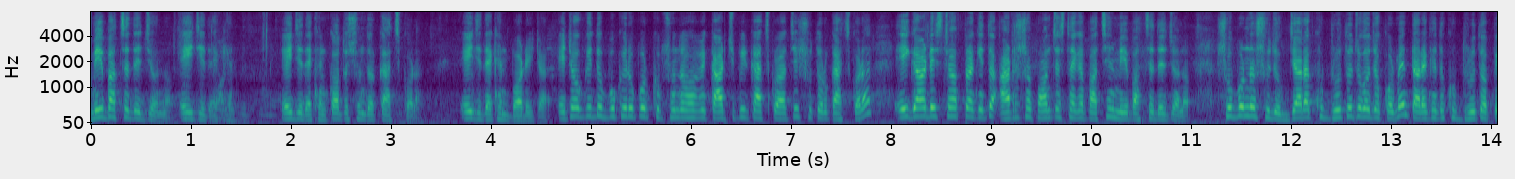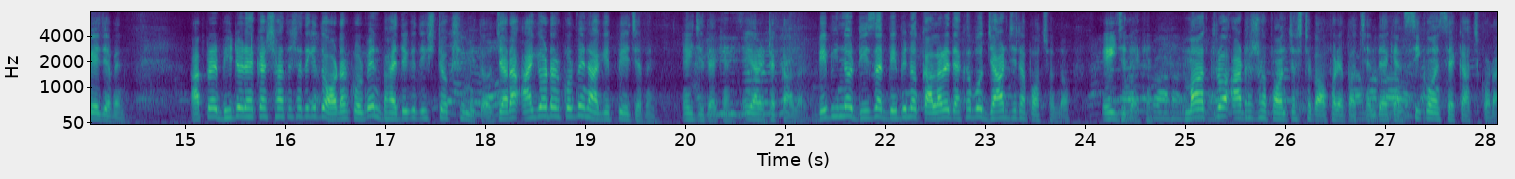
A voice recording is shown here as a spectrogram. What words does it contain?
মেয়ে বাচ্চাদের জন্য। এই যে দেখেন এই যে দেখেন কত সুন্দর কাজ করা। এই যে দেখেন বডিটা এটাও কিন্তু বুকের উপর খুব সুন্দরভাবে কারচুপির কাজ করা আছে সুতোর কাজ করা। এই গার্ডেসটা আপনারা কিন্তু আঠারোশো পঞ্চাশ টাকা পাচ্ছেন মেয়ে বাচ্চাদের জন্য। সুবর্ণ সুযোগ। যারা খুব দ্রুত যোগাযোগ করবেন তারা কিন্তু খুব দ্রুত পেয়ে যাবেন। আপনার ভিডিও দেখার সাথে সাথে কিন্তু অর্ডার করবেন ভাইদের কিন্তু স্টক সীমিত। যারা আগে অর্ডার করবেন, আগে পেয়ে যাবেন। এই যে দেখেন, এই আরেকটা কালার বিভিন্ন ডিজাইন বিভিন্ন কালারে দেখাবো যার যেটা পছন্দ। এই যে দেখেন, মাত্র আঠারোশো পঞ্চাশ টাকা অফারে পাচ্ছেন। দেখেন সিকোয়েন্সের কাজ করা।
